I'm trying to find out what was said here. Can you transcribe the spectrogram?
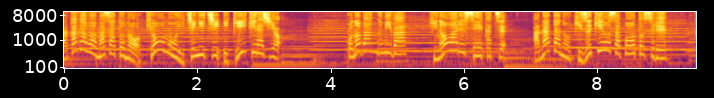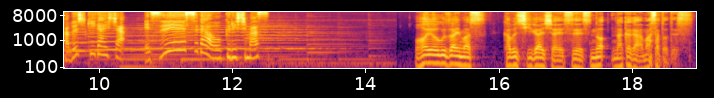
中川雅人の今日も一日生き生きラジオ。この番組は気のある生活あなたの気づきをサポートする株式会社 SAS がお送りします。おはようございます。株式会社 SAS の中川雅人です。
